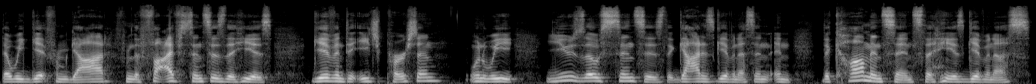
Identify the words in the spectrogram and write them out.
that we get from God, from the five senses that He has given to each person, when we use those senses that God has given us and, and the common sense that He has given us,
